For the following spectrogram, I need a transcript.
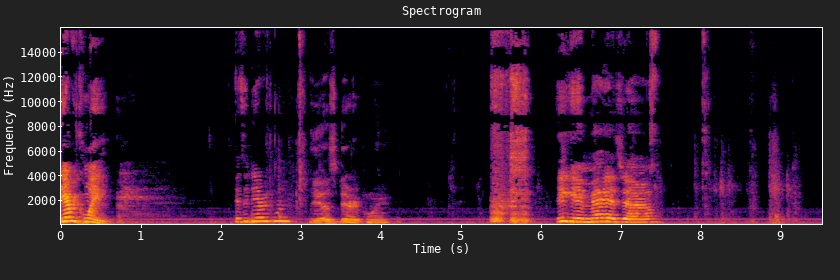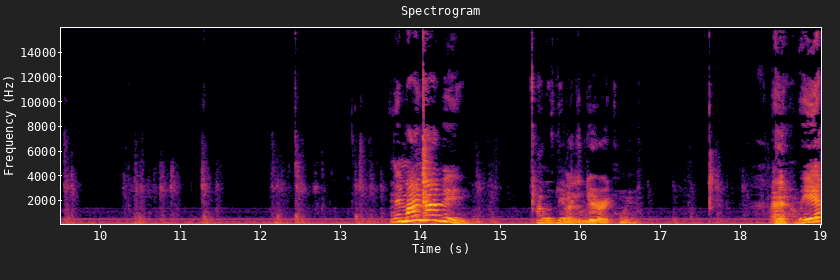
Dairy Queen. Is it Dairy Queen? Yeah, it's Dairy Queen. He getting mad, y'all. It might not be. I was Dairy That's Queen. Dairy Queen. Well.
